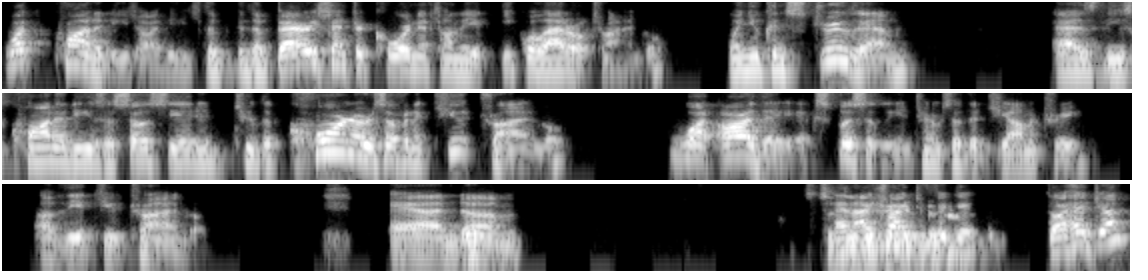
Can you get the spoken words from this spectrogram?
what quantities are these? The, the barycentric coordinates on the equilateral triangle, when you construe them as these quantities associated to the corners of an acute triangle, what are they explicitly in terms of the geometry of the acute triangle? And um, so and I tried to figure. Go ahead, John.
